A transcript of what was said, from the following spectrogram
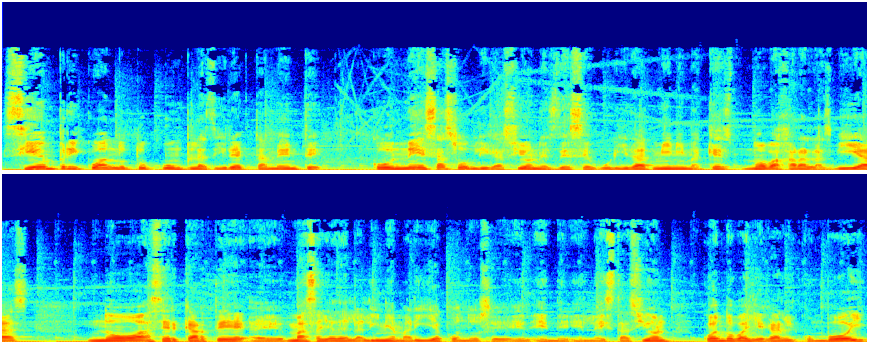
Siempre y cuando tú cumplas directamente con esas obligaciones de seguridad mínima, que es no bajar a las vías, no acercarte eh, más allá de la línea amarilla cuando se, en, la estación, cuando va a llegar el convoy,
